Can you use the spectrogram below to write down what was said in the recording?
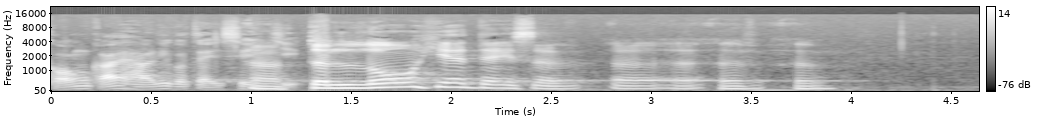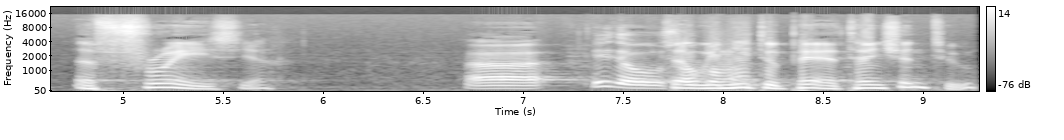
講解下呢個第四 Uh, 節。the law here, there is a, a, a, a, a phrase yeah, 誒呢度所 that we need to pay attention to.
